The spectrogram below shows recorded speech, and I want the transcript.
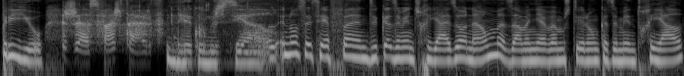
Prio. Já se faz tarde na Comercial. Eu não sei se é fã de casamentos reais ou não, mas amanhã vamos ter um casamento real.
